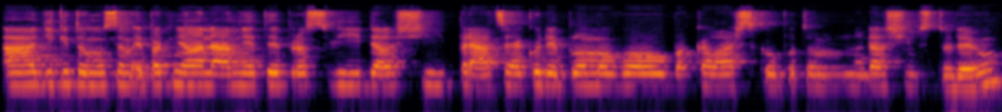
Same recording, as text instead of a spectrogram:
A díky tomu jsem i pak měla náměty pro svý další práce jako diplomovou, bakalářskou, potom na dalším studiu.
